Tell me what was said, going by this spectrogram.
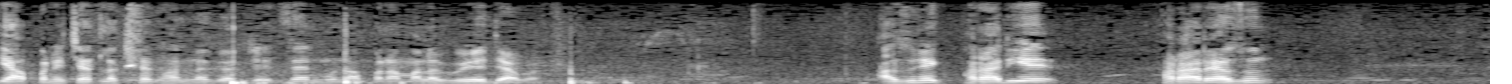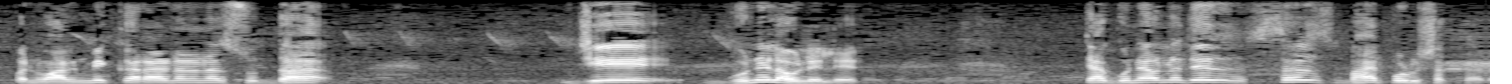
की आपण याच्यात लक्ष घालणं गरजेचं आहे म्हणून आपण आम्हाला वेळ द्यावा. अजून एक फरारी आहे. फरार आहे अजून. पण वाल्मिक कराडांना सुद्धा जे गुन्हे लावलेले आहेत त्या गुन्ह्यावरनं ते सहज बाहेर पडू शकतात.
